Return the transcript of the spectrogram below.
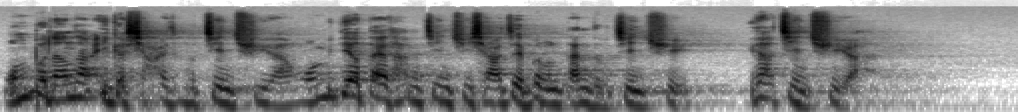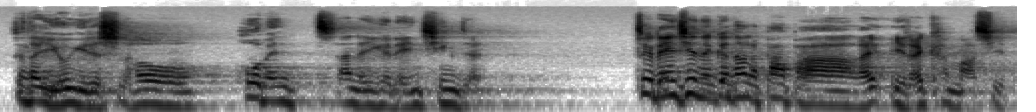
我们不能让一个小孩子不进去啊！我们一定要带他们进去，小孩子也不能单独进去，一定要进去啊！正在犹豫的时候，后面站了一个年轻人，这个年轻人跟他的爸爸来也来看马戏团。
